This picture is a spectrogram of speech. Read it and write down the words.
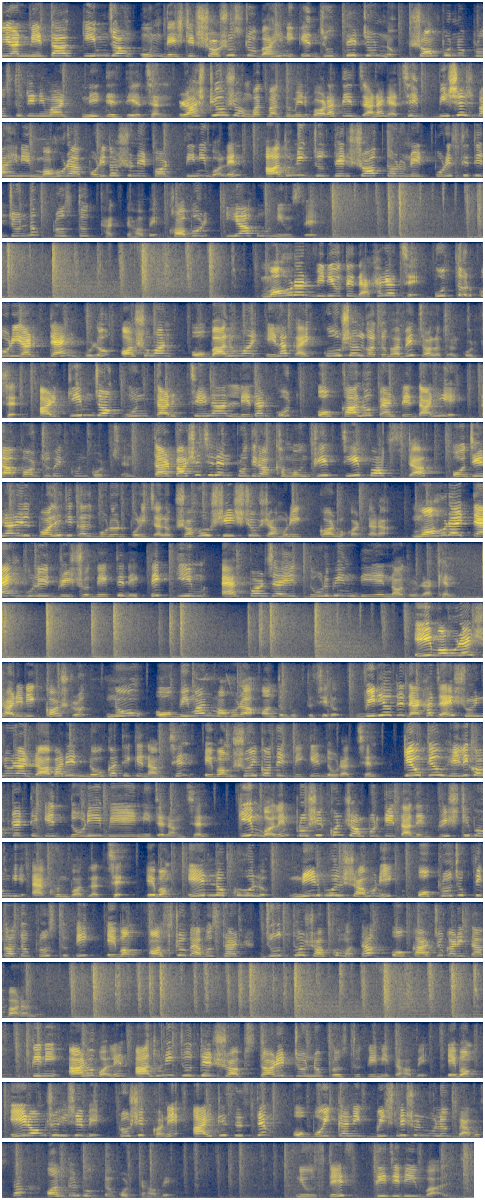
কোরিয়ার নেতা Kim Jong উন দেশটির সশস্ত্র বাহিনীকে যুদ্ধের জন্য সম্পূর্ণ প্রস্তুতি নেওয়ার নির্দেশ দিয়েছেন। রাষ্ট্রীয় সংবাদ মাধ্যমের বরাতে জানা গেছে, বিশেষ বাহিনীর মহড়া পরিদর্শনের পর তিনি বলেন, আধুনিক যুদ্ধের সব ধরনের পরিস্থিতির জন্য প্রস্তুত থাকতে হবে। খবর ইয়াহু নিউজের। মহড়ার ভিডিওতে দেখা গেছে, উত্তর কোরিয়ার ট্যাঙ্কগুলো অসমান ও বালুময় এলাকায় কৌশলগতভাবে চলাচল করছে। আর কিম জং উন তার চেনা লেদার কোট ও কালো প্যান্টে দাঁড়িয়ে তা পর্যবেক্ষণ করছেন। তার পাশে ছিলেন প্রতিরক্ষা মন্ত্রী, চিফ অফ স্টাফ ও জেনারেল পলিটিক্যাল ব্যুরোর পরিচালক সহ শীর্ষ সামরিক কর্মকর্তারা। মহড়ায় ট্যাঙ্কগুলির দৃশ্য দেখতে দেখতে কিম এক পর্যায়ে দূরবীন দিয়ে নজর রাখেন। এই মহড়ায় শারীরিক কসরত নৌ ও বিমান মহড়া অন্তর্ভুক্ত ছিল। ভিডিওতে দেখা যায়, সৈন্যরা রাবারের নৌকা থেকে নামছেন এবং সৈকতের দিকে দৌড়াচ্ছেন। কেউ কেউ হেলিকপ্টার থেকে দড়ি বেয়ে নিচে নামছেন। কিম বলেন, প্রশিক্ষণ সম্পর্কে তাদের দৃষ্টিভঙ্গি এখন বদলাচ্ছে এবং এর লক্ষ্য হল নির্ভুল সামরিক ও প্রযুক্তিগত প্রস্তুতি এবং অস্ত্র ব্যবস্থার যুদ্ধ সক্ষমতা ও কার্যকারিতা বাড়ানো। তিনি আরও বলেন, আধুনিক যুদ্ধের সব স্তরের জন্য প্রস্তুতি নিতে হবে এবং এর অংশ হিসেবে প্রশিক্ষণে আইটি সিস্টেম ও বৈজ্ঞানিক বিশ্লেষণমূলক ব্যবস্থা অন্তর্ভুক্ত করতে হবে। News desk TGD world.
